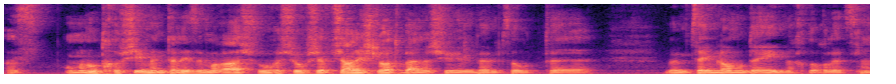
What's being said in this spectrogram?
אז אומנות חושי, מנטליזם, מראה שוב ושוב שאפשר לשלוט באנשים באמצעות, אה, באמצעים לא מודעים, לחדור לאצלם.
